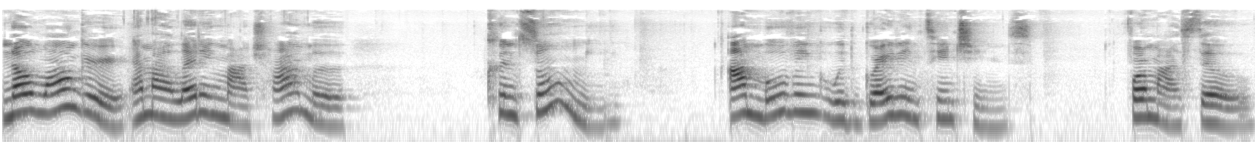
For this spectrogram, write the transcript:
No longer am I letting my trauma consume me. I'm moving with great intentions for myself.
